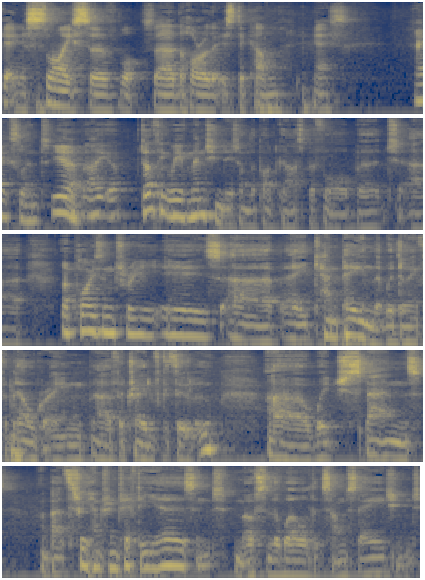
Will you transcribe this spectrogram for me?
getting a slice of what uh, the horror that is to come. Yes. Excellent. Yeah, I uh, don't think we've mentioned it on the podcast before, but uh, A Poison Tree is uh, a campaign that we're doing for Pelgrane uh, for Trail of Cthulhu, uh, which spans about 350 years and most of the world at some stage. And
